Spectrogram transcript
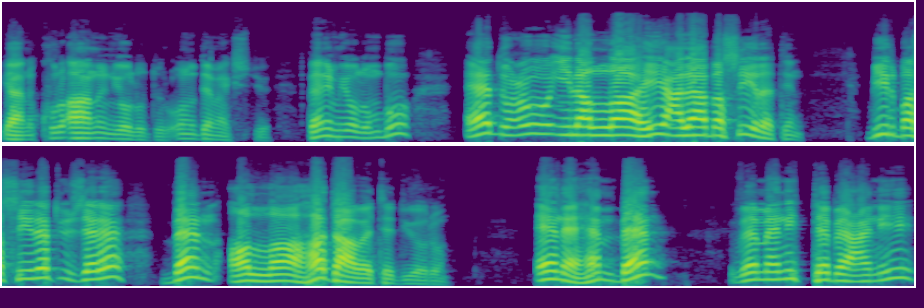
Yani Kur'an'ın yoludur. Onu demek istiyor. Benim yolum bu. Ed'u ilallahi ala basiretin. bir basiret üzere ben Allah'a davet ediyorum. Ene hem ben ve men ittebe'ani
